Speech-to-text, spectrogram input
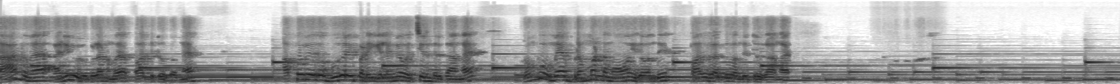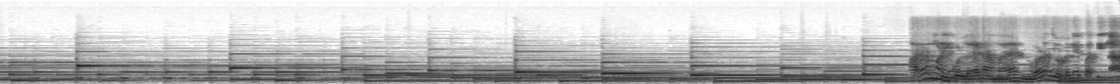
ராணுவ அணிவகுப்புகளை நம்ம பார்த்துட்டு இருக்கோங்க அப்பவே இது குதிரை படை எல்லாமே வச்சிருந்திருக்காங்க. ரொம்பவுமே பிரம்மாண்டமாவும் இதை வந்து பாதுகாத்து வந்துட்டு இருக்காங்க. அரண்மனைக்குள்ள நாம நுழைஞ்ச உடனே பாத்தீங்கன்னா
